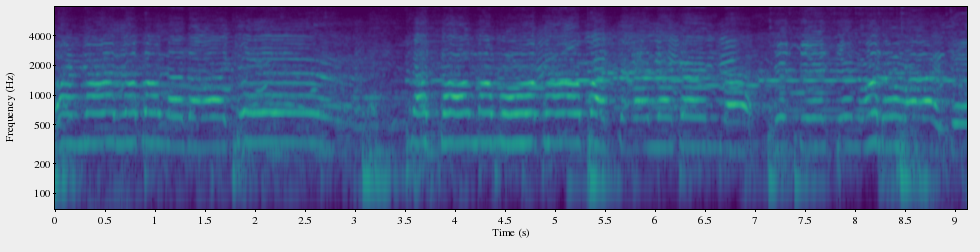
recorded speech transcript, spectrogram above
ಬಂಗಾರ ಬನದಾಗೆ ನತನ ಮೋಗ ಬಟ್ಟಲ ಗಂಧ ನಿಟ್ಟೇಸಿ ನೋಡುವಾಗೆ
